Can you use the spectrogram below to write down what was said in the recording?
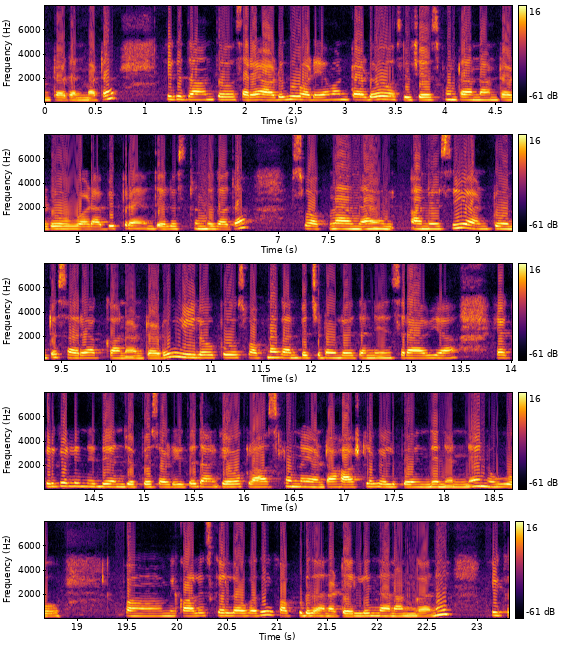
ఉంటాడనమాట ఇక దాంతో సరే అడుగు వాడు ఏమంటాడో అసలు చేసుకుంటాను అంటాడు వాడి అభిప్రాయం తెలుస్తుంది కదా. స్వప్న అనేసి అంటూ ఉంటే సరే అక్క అని అంటాడు. ఈలోపు స్వప్న కనిపించడం లేదని శ్రావ్య ఎక్కడికి వెళ్ళింది ఇది? అని చెప్పేసి అడిగితే దానికి ఏవో క్లాసులు ఉన్నాయంట. హాస్టల్కి వెళ్ళిపోయింది నిన్నే నువ్వు మీ కాలేజ్కి వెళ్ళావు కదా ఇక అప్పుడు దాని అటు వెళ్ళింది అని అనగానే ఇక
